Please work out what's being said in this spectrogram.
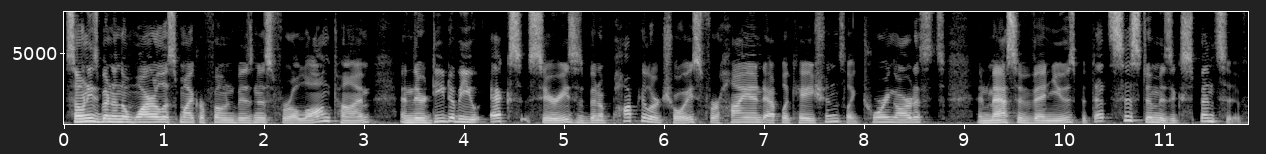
Sony's been in the wireless microphone business for a long time, and their DWX series has been a popular choice for high-end applications like touring artists and massive venues, but that system is expensive.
